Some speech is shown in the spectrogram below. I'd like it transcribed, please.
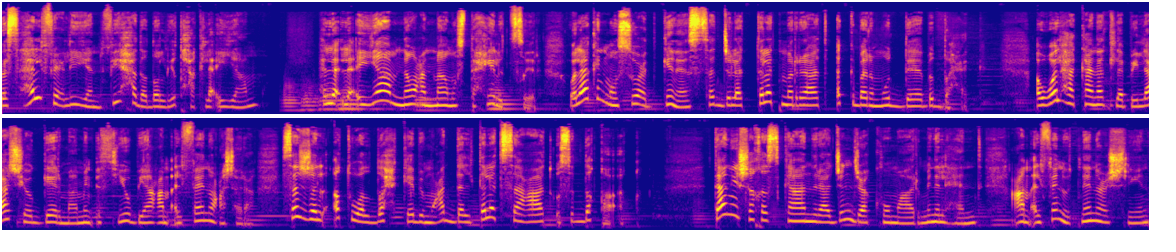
بس هل فعليا في حدا ضل يضحك لأيام؟ هلأ لأيام نوعا ما مستحيل تصير ولكن موسوعة جينيس سجلت ثلاث مرات أكبر مدة بالضحك. أولها كانت لبيلاشيو جيرما من إثيوبيا عام 2010 سجل أطول ضحكة بمعدل ثلاث ساعات وست دقائق. تاني شخص كان راجندرا كومار من الهند عام 2022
